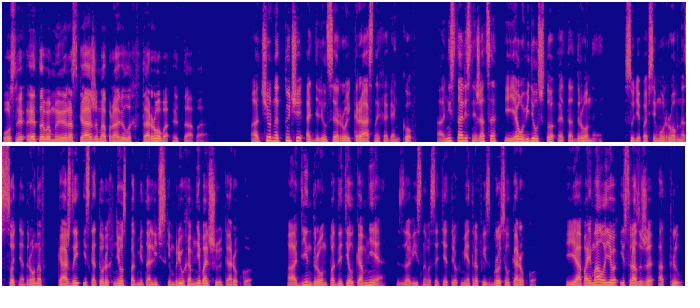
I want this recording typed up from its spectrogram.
После этого мы расскажем о правилах второго этапа. От черной тучи отделился рой красных огоньков. Они стали снижаться, и я увидел, что это дроны. Судя по всему, ровно сотня дронов, каждый из которых нес под металлическим брюхом небольшую коробку. Один дрон подлетел ко мне, завис на высоте трех метров и сбросил коробку. Я поймал ее и сразу же открыл.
